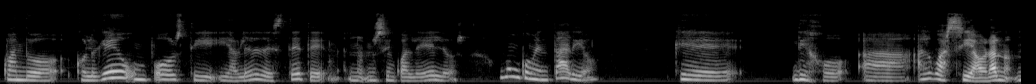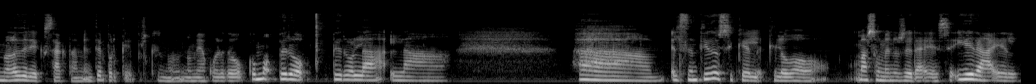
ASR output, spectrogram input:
cuando colgué un post y, hablé de destete, no sé en cuál de ellos, hubo un comentario que dijo ah, algo así, ahora no, lo diré exactamente porque, no, me acuerdo cómo, pero, pero la, ah, el sentido sí que, lo más o menos era ese, y era él.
